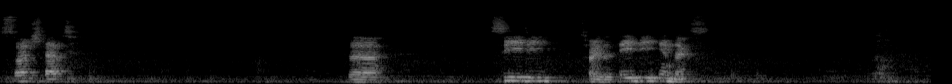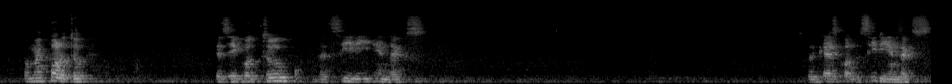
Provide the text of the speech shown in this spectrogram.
Such that the CD, sorry, the AB index for my polytope is equal to the CD index. So this guy's called the CD index,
